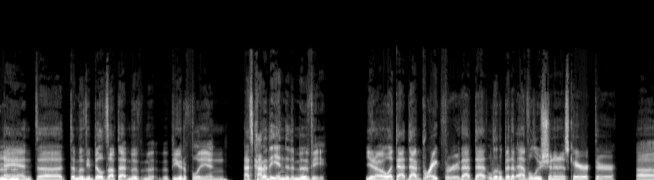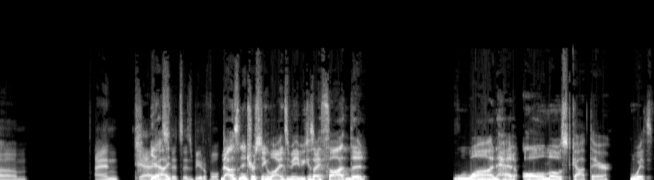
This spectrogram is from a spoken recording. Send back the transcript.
Mhm. and uh, the movie builds up that movie beautifully, and that's kind of the end of the movie. You know, like that that breakthrough, that that little bit of evolution in his character. Um, and yeah, Yeah, it's, I- it's it's beautiful. That was an interesting line to me because I thought that Juan had almost got there with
